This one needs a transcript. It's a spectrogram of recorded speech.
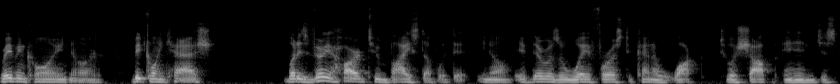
Ravencoin or Bitcoin Cash, but it's very hard to buy stuff with it. You know, if there was a way for us to kind of walk to a shop and just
